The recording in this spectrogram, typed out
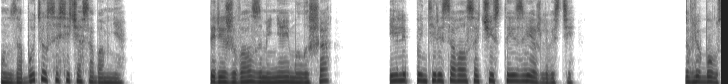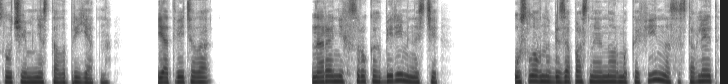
Он заботился сейчас обо мне? Переживал за меня и малыша? Или поинтересовался чисто из вежливости? В любом случае, мне стало приятно. Я ответила, на ранних сроках беременности условно безопасная норма кофеина составляет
